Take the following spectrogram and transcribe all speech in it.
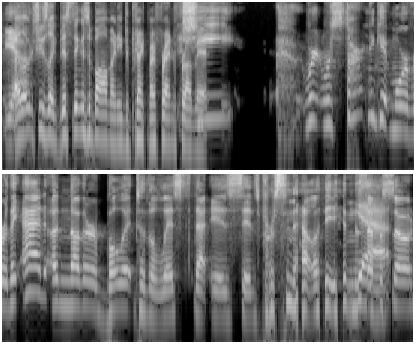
Yeah, I love. She's like, "This thing is a bomb. I need to protect my friend from it." We're we're starting to get more of her. They add another bullet to the list that is Syd's personality in this Yeah. episode.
